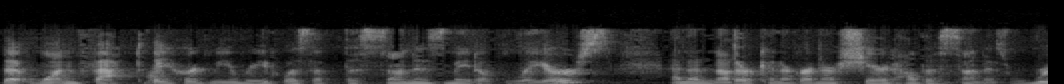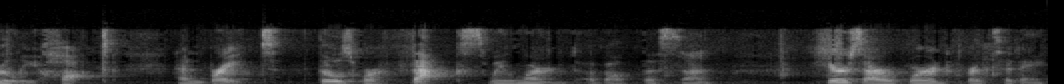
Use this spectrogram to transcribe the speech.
that one fact they heard me read was that the sun is made of layers and another kindergartner shared how the sun is really hot and bright. Those were facts we learned about the sun. Here's our word for today.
